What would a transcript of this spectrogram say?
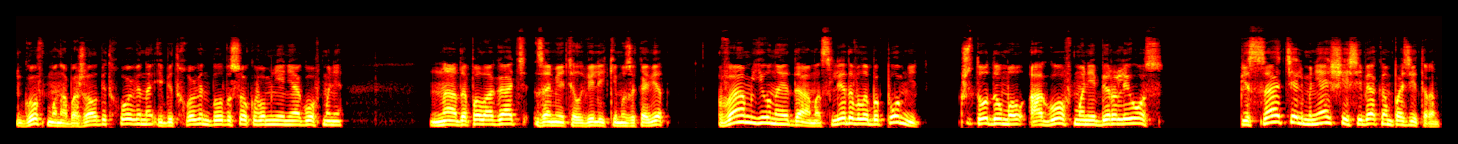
Гофман обожал Бетховена, и Бетховен был высокого мнения о Гофмане. Надо полагать, — заметил великий музыковед, — вам, юная дама, следовало бы помнить, что думал о Гофмане Берлиоз, писатель, мнящий себя композитором.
